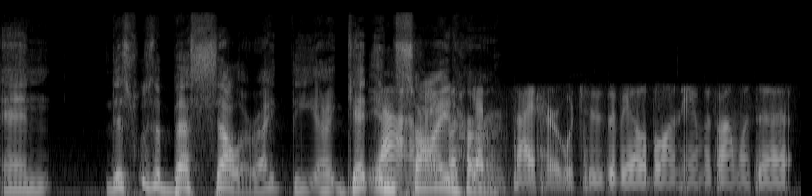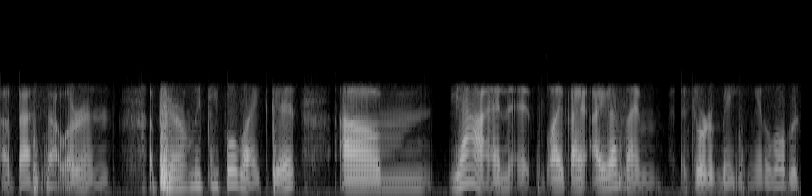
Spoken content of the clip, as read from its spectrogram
And this was a bestseller, right? The uh, Get yeah, Inside Her. Get Inside Her, which is available on Amazon, was a, a bestseller, and apparently people liked it. Um, yeah, and it, like I, I guess I'm sort of making it a little bit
